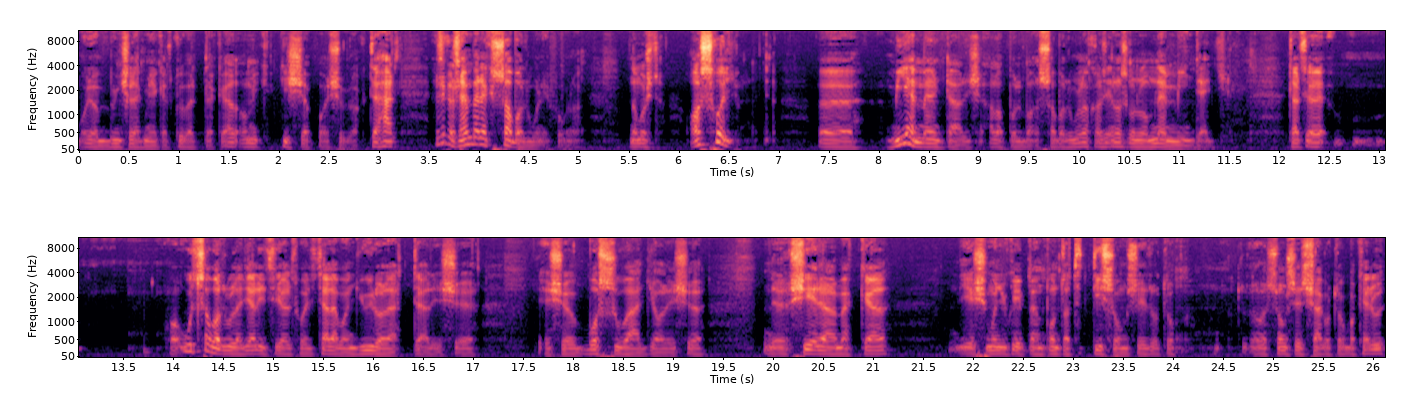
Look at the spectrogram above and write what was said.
olyan bűncselekményeket követtek el, amik kisebb fajsúlyok. Tehát ezek az emberek szabadulni fognak. Na most az, hogy ö, milyen mentális állapotban szabadulnak, az én azt gondolom nem mindegy. Tehát ö, ha úgy szabadul egy elítélt, hogy tele van gyűlölettel, és, és bosszúvágyjal, és sérelmekkel, és mondjuk éppen pont a ti szomszédotok, a szomszédságotokba kerül,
